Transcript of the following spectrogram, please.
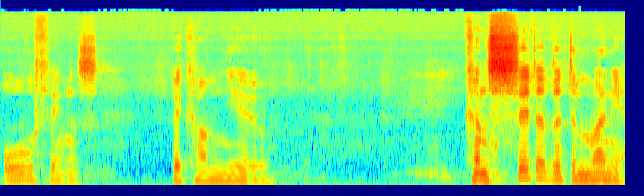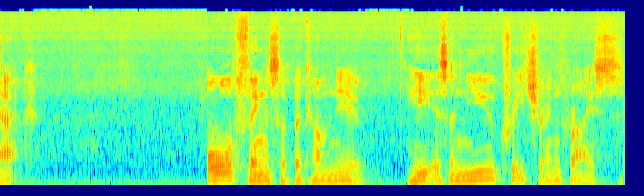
all things become new. Consider the demoniac. All things have become new. He is a new creature in Christ.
